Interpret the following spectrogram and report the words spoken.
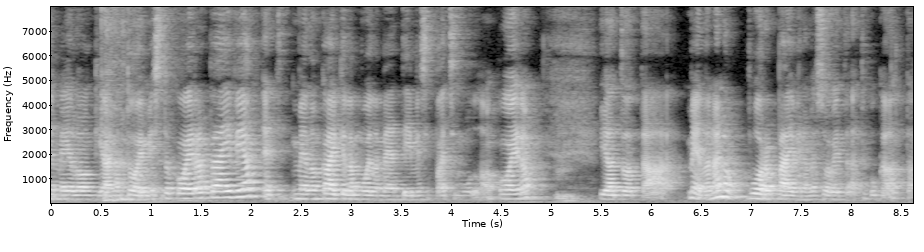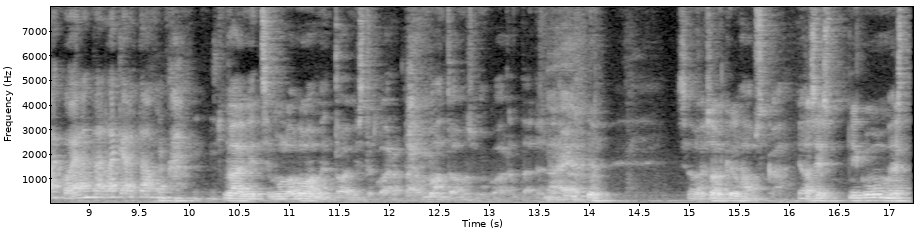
ja meillä onkin aina toimistokoirapäiviä, että meillä on kaikilla muilla meidän tiimissä, paitsi mulla on koira. Mm. Ja tota, meillä on aina vuoropäivinä, me sovitaan, että kuka ottaa koiran tällä kertaa mukaan. Ai vitsi, mulla on huomenna toimistokoirapäivä, mä oon tuomassa mun koiran tänne. se, on, se on kyllä hauskaa. Ja siis niin kuin mun mielestä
